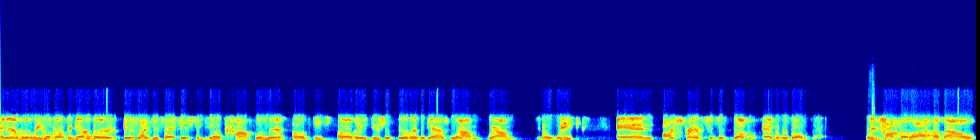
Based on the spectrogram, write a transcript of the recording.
And then when we hook up together, it's like you said, it should be a complement of each other. You should fill in the gaps where I'm where I'm, you know, weak, and our strength should just double as a result of that. We've talked a lot about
